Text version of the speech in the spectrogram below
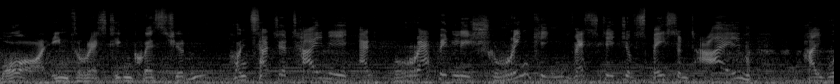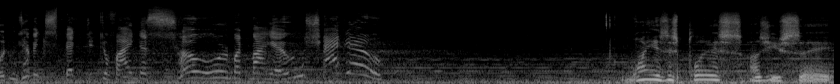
more interesting question. On such a tiny and rapidly shrinking vestige of space and time, I wouldn't have expected to find a soul but my own shadow. Why is this place, as you say,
